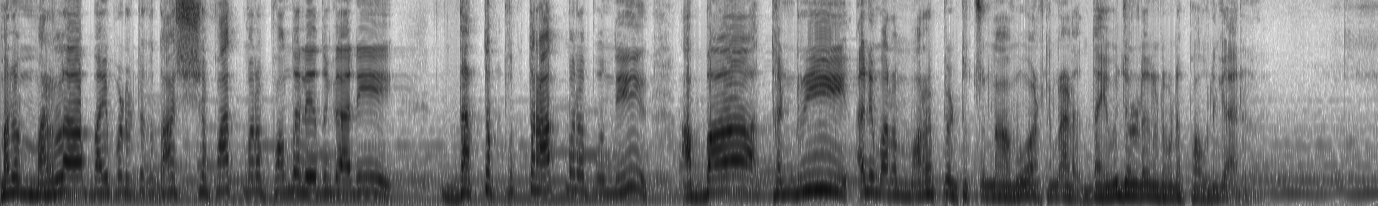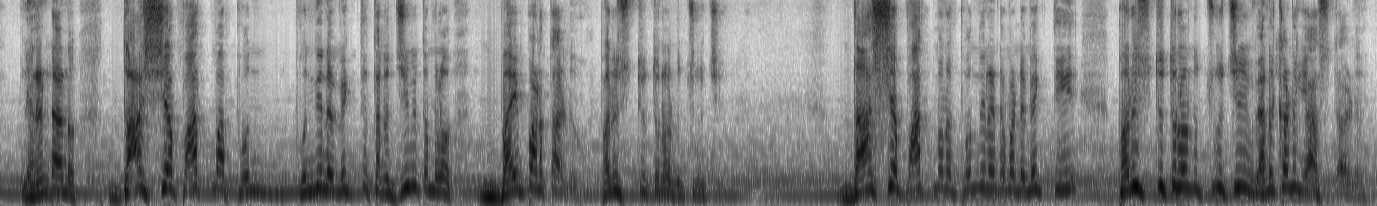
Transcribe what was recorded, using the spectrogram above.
మనం మరలా భయపడుటకు దాస్యపాత్మను పొందలేదు కానీ దత్తపుత్రాత్మను పొంది అబ్బా తండ్రి అని మనం మొరపెట్టుచున్నాము అంటున్నాడు దైవజనుడైనటువంటి పౌలు గారు. నేనంటాను దాస్యపాత్మ పొందిన వ్యక్తి తన జీవితంలో భయపడతాడు పరిస్థితులను చూచి. దాస్యపాత్మను పొందినటువంటి వ్యక్తి పరిస్థితులను చూచి వెనకడు చేస్తాడు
